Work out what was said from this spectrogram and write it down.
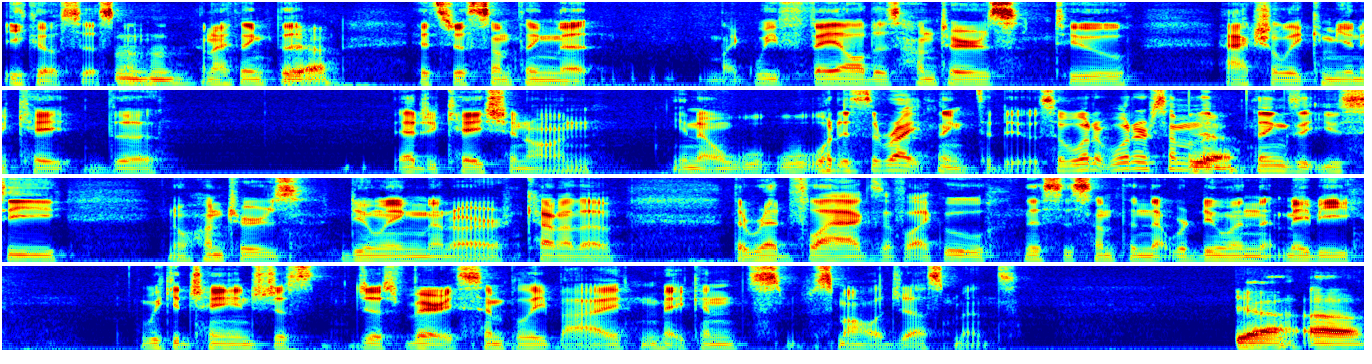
ecosystem? Mm-hmm. And I think that yeah. it's just something that like we failed as hunters to actually communicate the education on you know w- what is the right thing to do so what what are some of yeah. the things that you see you know hunters doing that are kind of the the red flags of like ooh this is something that we're doing that maybe we could change just just very simply by making s- small adjustments. Yeah uh,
